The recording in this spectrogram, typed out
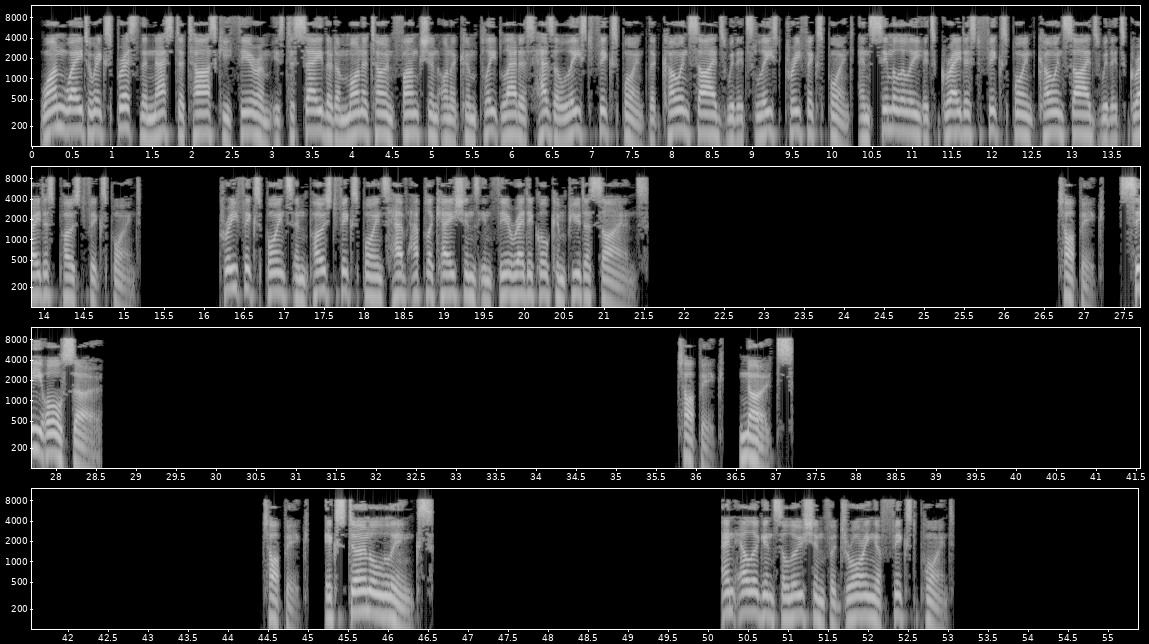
one way to express the Knaster-Tarski theorem is to say that a monotone function on a complete lattice has a least fix point that coincides with its least prefix point and similarly its greatest fix point coincides with its greatest postfix point. Prefix points and postfix points have applications in theoretical computer science. See also Topic. Notes. Topic. External links. An elegant solution for drawing a fixed point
